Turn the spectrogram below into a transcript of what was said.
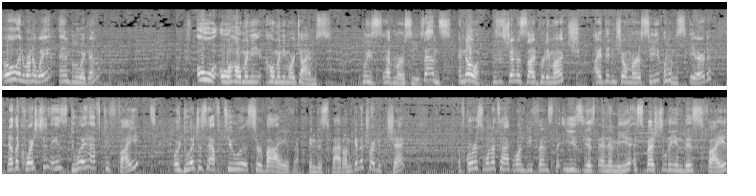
Oh, and run away. And blue again. Oh, oh, how many, how many more times? Please have mercy. Sans, I know, this is genocide pretty much. I didn't show mercy, but I'm scared. Now the question is, do I have to fight? Or do I just have to survive in this battle? I'm gonna try to check. Of course, one attack, one defense, the easiest enemy, especially in this fight.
